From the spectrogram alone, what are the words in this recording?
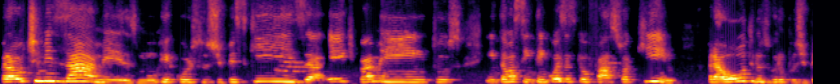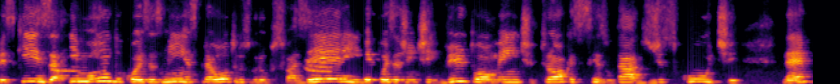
para otimizar mesmo recursos de pesquisa, equipamentos. Então, assim, tem coisas que eu faço aqui para outros grupos de pesquisa e mando coisas minhas para outros grupos fazerem, e depois a gente virtualmente troca esses resultados, discute né?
